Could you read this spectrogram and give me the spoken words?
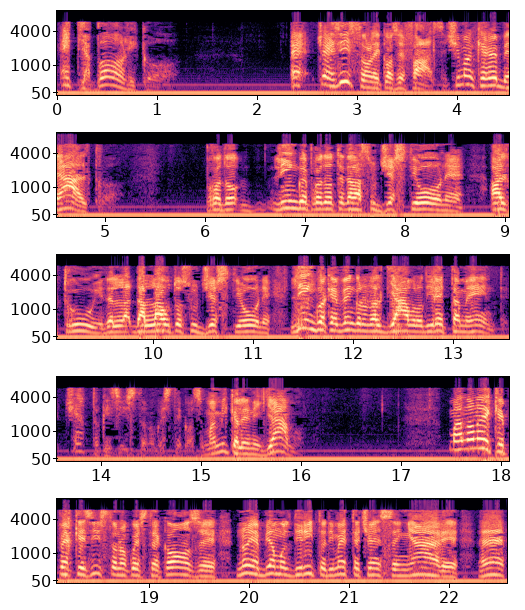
È diabolico. Eh, cioè esistono le cose false, ci mancherebbe altro prodo- lingue prodotte dalla suggestione altrui, della, dall'autosuggestione, lingue che vengono dal diavolo direttamente. Certo che esistono queste cose, ma mica le neghiamo. Ma non è che perché esistono queste cose noi abbiamo il diritto di metterci a insegnare eh,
